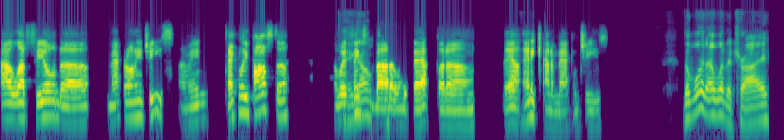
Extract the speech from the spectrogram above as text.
out of left field, uh, macaroni and cheese. I mean, technically pasta. Nobody thinks go. about it like that, but um, yeah, any kind of mac and cheese. The one I want to try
